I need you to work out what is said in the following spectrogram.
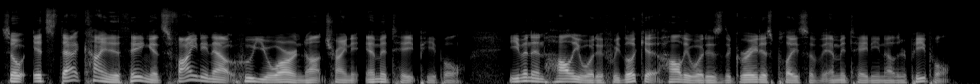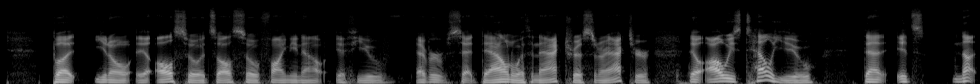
So it's that kind of thing. It's finding out who you are and not trying to imitate people. Even in hollywood if we look at hollywood is the greatest place of imitating other people. But you know it also it's also finding out if you've ever sat down with an actress or an actor they'll always tell you that it's not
